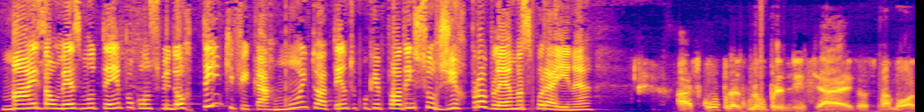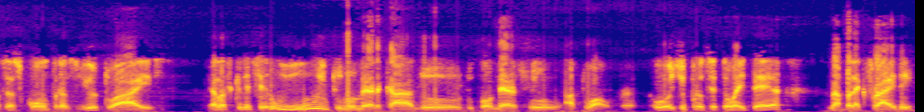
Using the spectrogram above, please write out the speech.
mas ao mesmo tempo o consumidor tem que ficar muito atento porque podem surgir problemas por aí, né? As compras não presenciais, as famosas compras virtuais, elas cresceram muito no mercado do comércio atual. Né? Hoje, para você ter uma ideia, na Black Friday,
